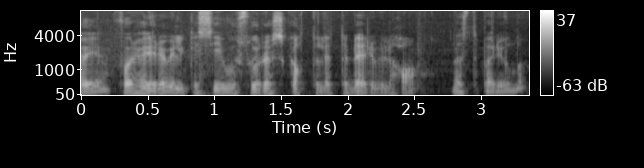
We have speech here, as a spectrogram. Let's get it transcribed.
Høie. For Høyre vil ikke si hvor store skatteletter dere vil ha neste periode.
